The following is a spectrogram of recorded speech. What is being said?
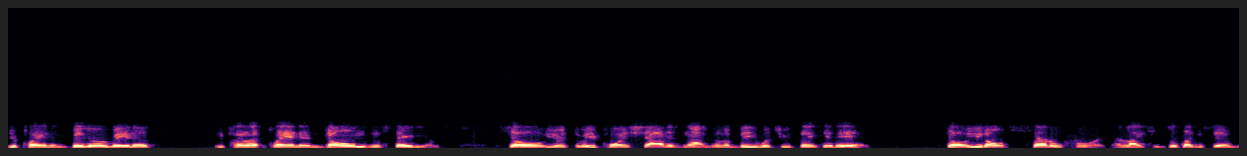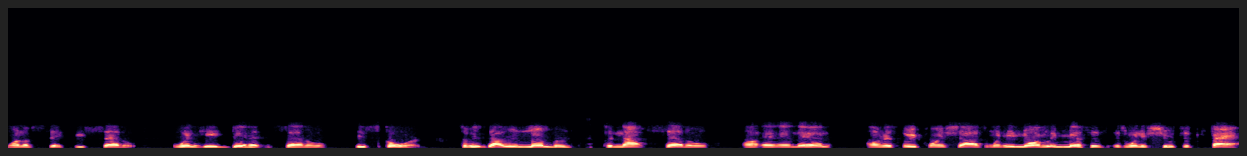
You're playing in bigger arenas. You're playing playing in domes and stadiums. So your three point shot is not going to be what you think it is. So you don't settle for it. And like just like you said, one of six, he settled. When he didn't settle, he scored. So he's got to remember to not settle. Uh, and, and then on his three point shots, when he normally misses is when he shoots it fast.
